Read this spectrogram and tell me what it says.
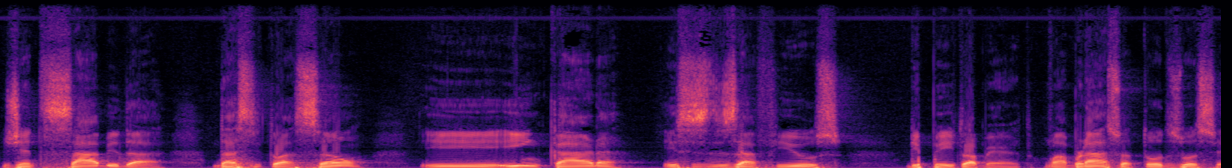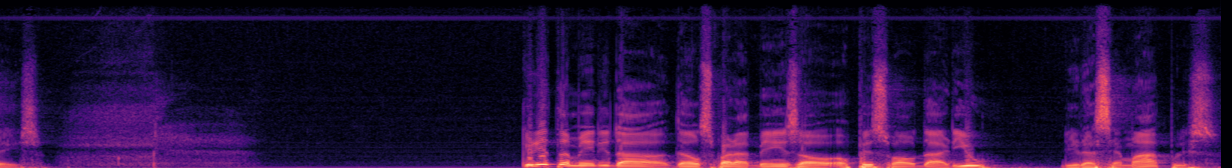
a gente sabe da, da situação e, e encara esses desafios de peito aberto. Um abraço a todos vocês. Queria também lhe dar, dar os parabéns ao, ao pessoal da Aril, de Iracemápolis,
